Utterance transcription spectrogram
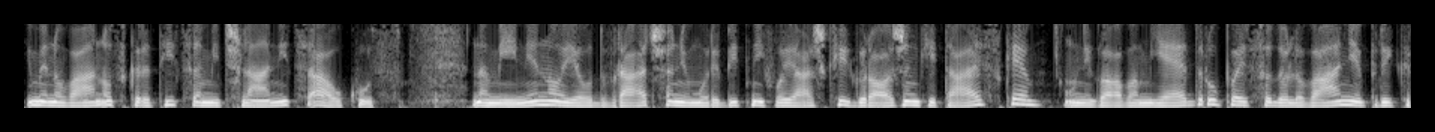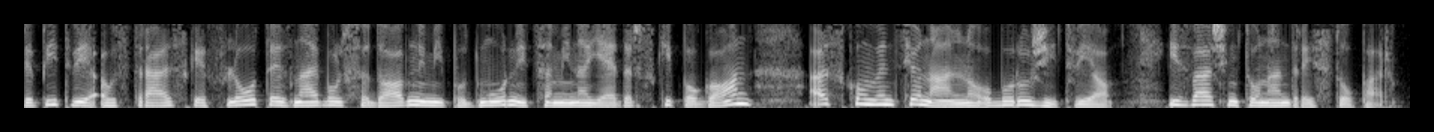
imenovano s kraticami članic AUKUS. Namenjeno je odvračanju morebitnih vojaških grožen Kitajske, v njegovem jedru pa je sodelovanje pri krepitvi avstralske flote z najbolj sodobnimi podmornicami na jedrski pogon, a s konvencionalno oborožitvijo. Iz Washingtona Andrej Stopar.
